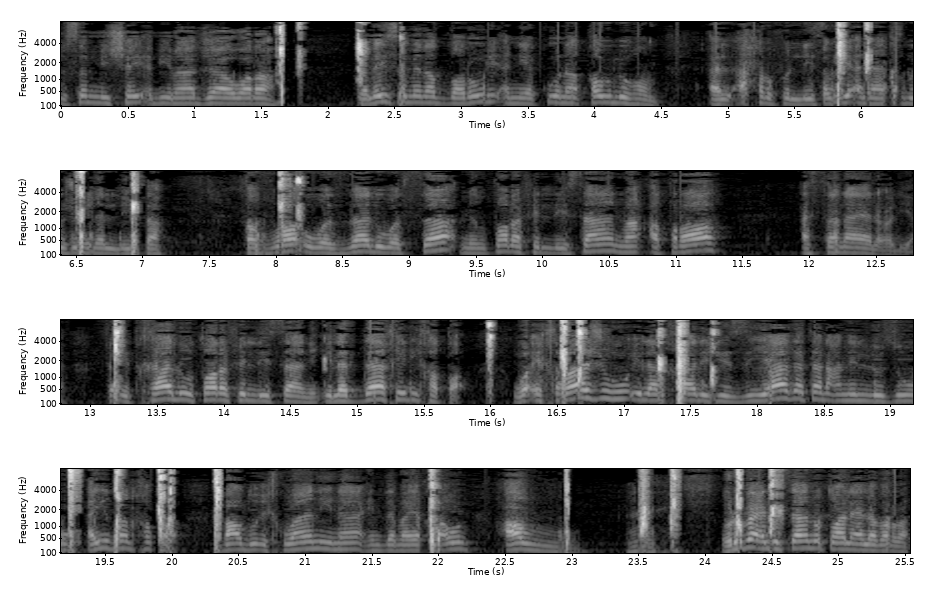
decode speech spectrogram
تسمي الشيء بما جاوره. فليس من الضروري أن يكون قولهم الأحرف اللثوية أنها تخرج من اللثة فالضاء والذال والثاء من طرف اللسان مع أطراف الثنايا العليا. فإدخال طرف اللسان إلى الداخل خطأ وإخراجه إلى الخارج زيادة عن اللزوم أيضا خطأ. بعض إخواننا عندما يقرؤون أو ربع لسانه طالع لبرا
